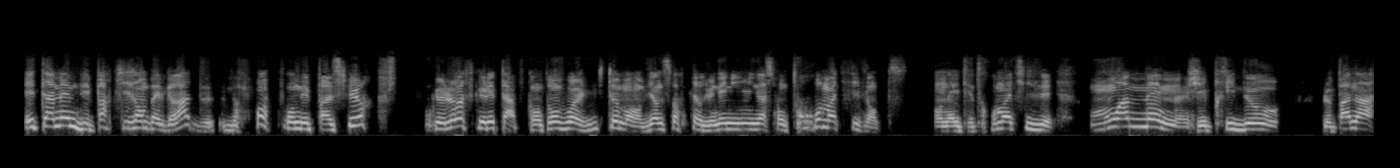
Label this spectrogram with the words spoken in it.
et t'as même des partisans de Belgrade dont on n'est pas sûr que lorsque l'étape, quand on voit justement, on vient de sortir d'une élimination traumatisante, on a été traumatisé. Moi-même, j'ai pris de haut le Pana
